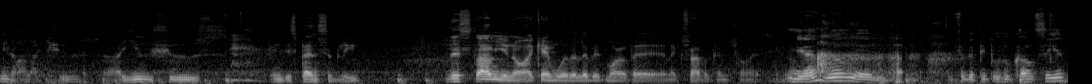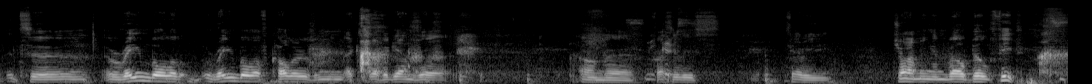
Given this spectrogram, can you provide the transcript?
you know, I like shoes. I use shoes indispensably. This time, you know, I came with a little bit more of a, an extravagant choice. you know. Yeah, well, um, for the people who can't see it, it's a, a rainbow of a rainbow of colors and extravaganza on uh, Sneakers. Vassilis' very charming and well-built feet.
